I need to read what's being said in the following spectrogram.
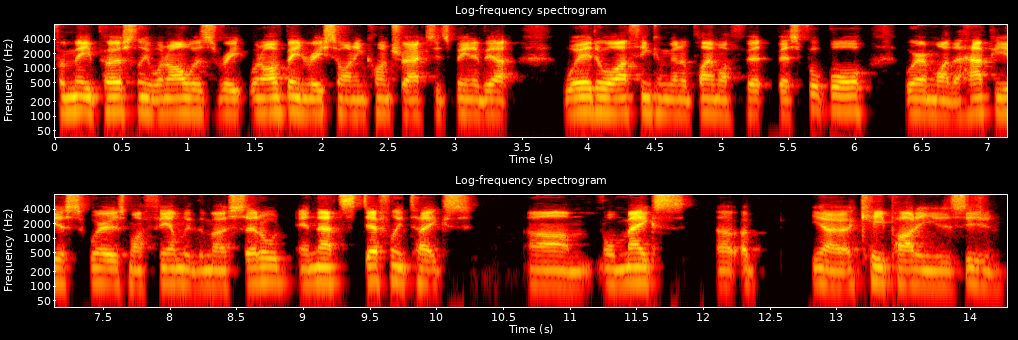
for me personally, when I was re, when I've been re-signing contracts, it's been about where do I think I'm going to play my best football? Where am I the happiest? Where is my family the most settled? And that's definitely takes um, or makes a, a you know a key part in your decision.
